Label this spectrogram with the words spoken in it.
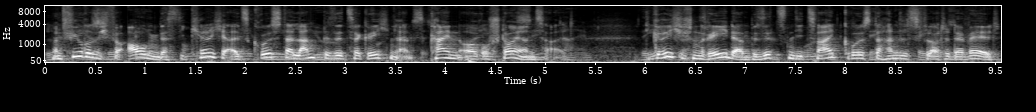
Man führe sich vor Augen, dass die Kirche als größter Landbesitzer Griechenlands keinen Euro Steuern zahlt. Die griechischen Reeder besitzen die zweitgrößte Handelsflotte der Welt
